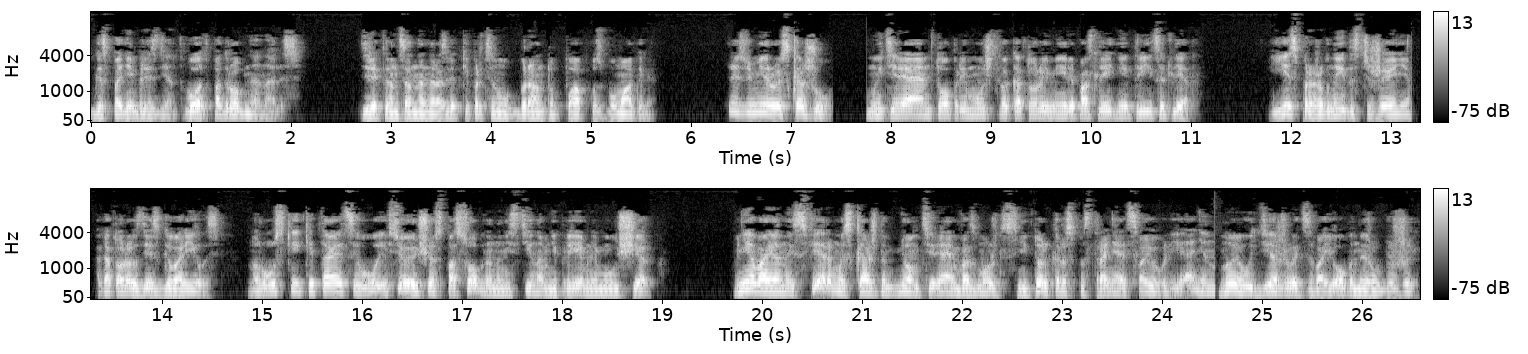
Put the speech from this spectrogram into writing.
Господин президент, вот подробный анализ. Директор национальной разведки протянул к Бранту папку с бумагами. Резюмируя, скажу, мы теряем то преимущество, которое имели последние 30 лет. Есть прорывные достижения, о которых здесь говорилось, но русские и китайцы, увы, все еще способны нанести нам неприемлемый ущерб. Вне военной сферы мы с каждым днем теряем возможность не только распространять свое влияние, но и удерживать завоеванные рубежи.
